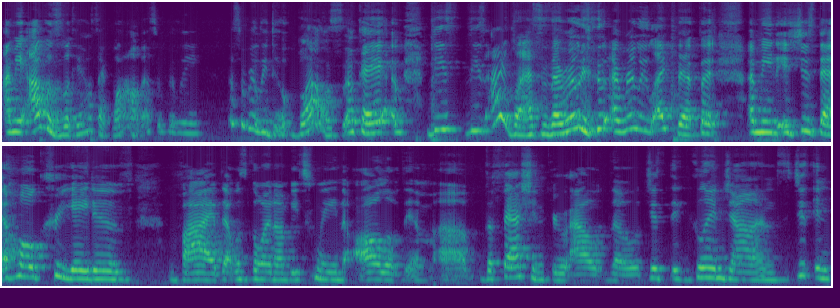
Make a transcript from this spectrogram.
I mean, I was looking, I was like, wow, that's a really that's a really dope blouse. Okay, these these eyeglasses, I really I really like that. But I mean, it's just that whole creative vibe that was going on between all of them. Uh, the fashion throughout, though, just the Glyn Johns, just in,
